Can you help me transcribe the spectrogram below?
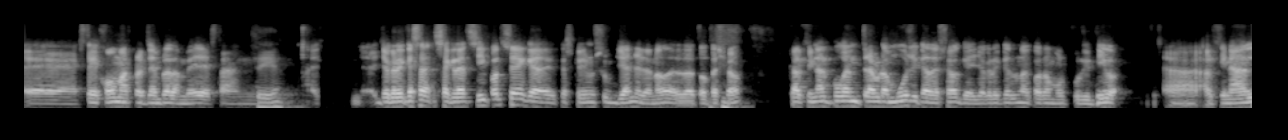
Eh, Stay Home, per exemple, també estan... Sí. Jo crec que s'ha creat, sí, pot ser que, que es creï un subgènere no? de, de tot això, que al final puguem treure música d'això, que jo crec que és una cosa molt positiva. Uh, al final,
